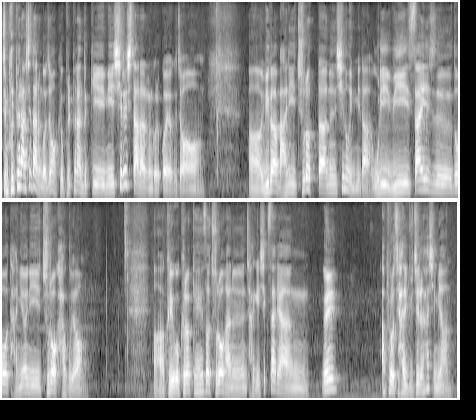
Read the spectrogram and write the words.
지금 불편하시다는 거죠. 그 불편한 느낌이 싫으시다는 걸 거예요. 그죠? 어, 위가 많이 줄었다는 신호입니다. 우리 위 사이즈도 당연히 줄어가고요. 어, 그리고 그렇게 해서 줄어가는 자기 식사량을 앞으로 잘 유지를 하시면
